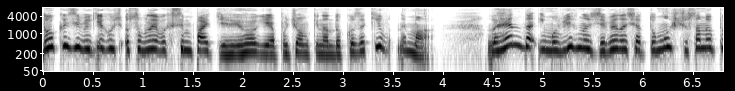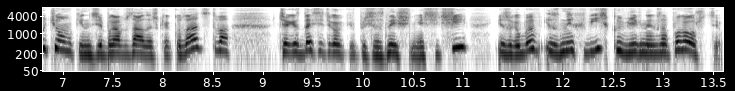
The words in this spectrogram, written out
Доказів якихось особливих симпатій Григорія Потьомкіна до козаків нема. Легенда, ймовірно, з'явилася тому, що саме Потьомкін зібрав залишки козацтва через 10 років після знищення Січі і зробив із них військо вірних запорожців.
